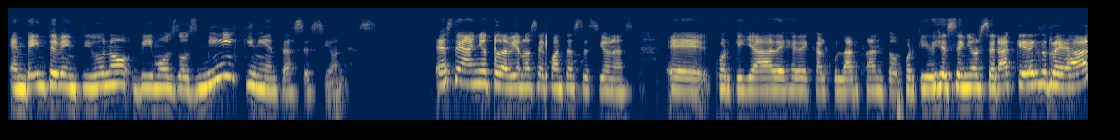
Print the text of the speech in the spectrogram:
En 2021 vimos 2.500 sesiones. Este año todavía no sé cuántas sesiones, eh, porque ya dejé de calcular tanto, porque dije, Señor, ¿será que es real?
